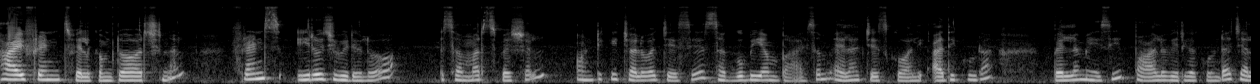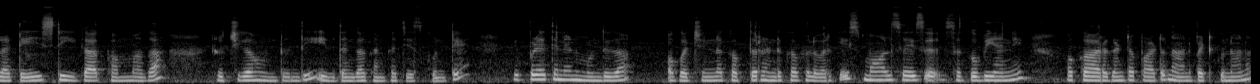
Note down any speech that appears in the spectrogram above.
Hi friends welcome to our channel. Friends ఈరోజు వీడియోలో సమ్మర్ స్పెషల్ ఒంటికి చలువ చేసే సగ్గుబియ్యం పాయసం ఎలా చేసుకోవాలి? అది కూడా బెల్లం వేసి పాలు విరగకుండా చాలా టేస్టీగా కమ్మగా రుచిగా ఉంటుంది. ఈ విధంగా కనుక చేసుకుంటే ఇప్పుడైతే నేను ముందుగా ఒక చిన్న కప్తో రెండు కప్పుల వరకు స్మాల్ సైజ్ సగ్గుబియ్యాన్ని ఒక అరగంట పాటు నానబెట్టుకున్నాను.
